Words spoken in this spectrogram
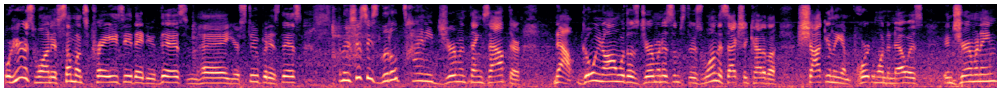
or here's one: if someone's crazy, they do this, and hey, you're stupid, is this? And there's just these little tiny German things out there. Now, going on with those Germanisms, there's one that's actually kind of a shockingly important one to know: is in Germany,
